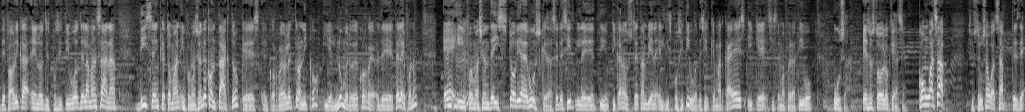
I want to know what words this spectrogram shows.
de fábrica en los dispositivos de la manzana, dicen que toman información de contacto, que es el correo electrónico y el número de correo de teléfono, e información de historia de búsquedas, es decir, le identifican a usted también el dispositivo, es decir, qué marca es y qué sistema operativo usa. Eso es todo lo que hacen. Con WhatsApp. Si usted usa WhatsApp desde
